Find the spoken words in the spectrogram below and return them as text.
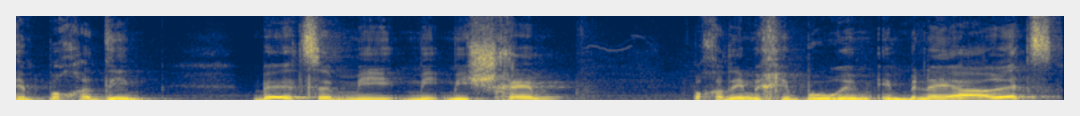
הם פוחדים. בעצם משכם, פוחדים מחיבור עם, עם בני הארץ,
